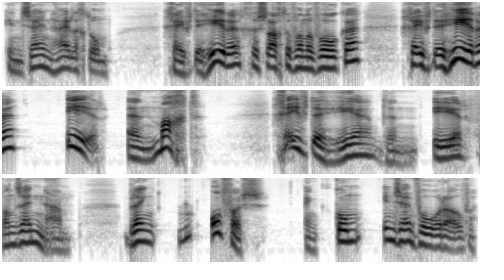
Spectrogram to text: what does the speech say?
in zijn heiligdom. Geef de Heere, geslachten van de volken, geef de Heere eer en macht. Geef de Heer de eer van zijn naam. Breng offers en kom in zijn vooroven.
